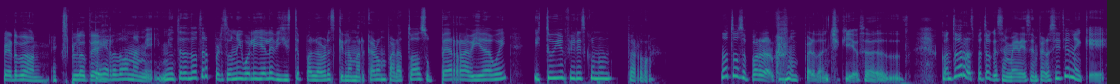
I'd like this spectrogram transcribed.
Perdón, exploté. perdóname. Mientras la otra persona igual y ya le dijiste palabras que la marcaron para toda su perra vida, güey. Y tú bien feliz con un perdón. No todo se puede hablar con un perdón, chiquillo. O sea, con todo el respeto que se merecen, pero sí tiene que,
